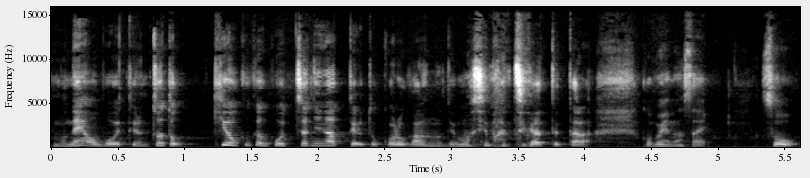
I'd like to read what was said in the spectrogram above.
もね、覚えてる。ちょっと記憶がごっちゃになってるところがあるので、もし間違ってたら ごめんなさい。そう。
